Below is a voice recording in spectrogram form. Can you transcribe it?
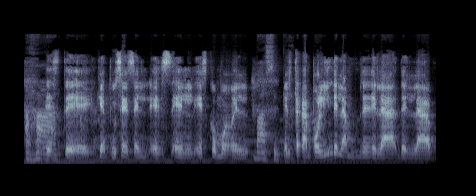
Ajá, este, que pues es el, es el, es como el, básico. el trampolín de la, de la, de la,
